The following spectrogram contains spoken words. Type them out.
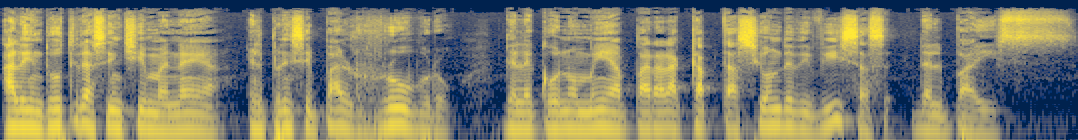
a la industria sin chimenea, el principal rubro de la economía para la captación de divisas del país.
